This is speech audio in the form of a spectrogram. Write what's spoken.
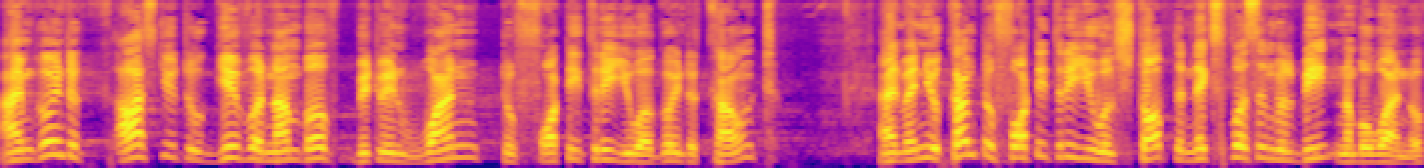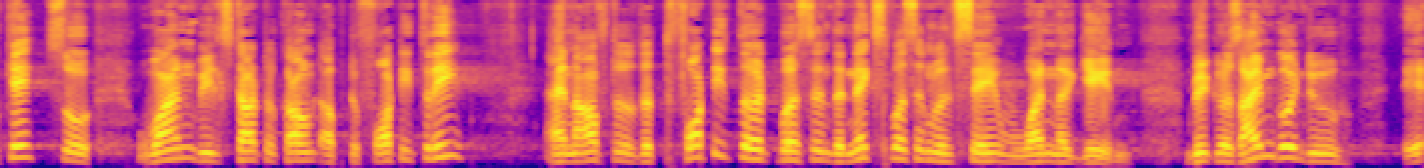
I'm going to ask you to give a number between 1 to 43 you are going to count. And when you come to 43, you will stop. The next person will be number 1, okay? So 1, we'll start to count up to 43. And after the 43rd person, the next person will say 1 again. Because I'm going to Eh,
